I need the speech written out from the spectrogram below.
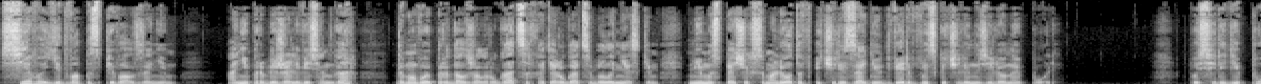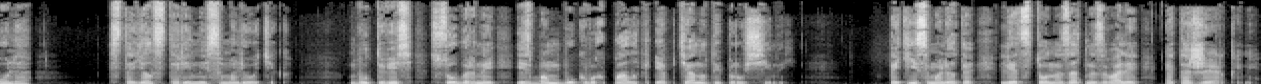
Сева едва поспевал за ним. Они пробежали весь ангар, Домовой продолжал ругаться, хотя ругаться было не с кем. Мимо спящих самолетов и через заднюю дверь выскочили на зеленое поле. Посреди поля стоял старинный самолетик, будто весь собранный из бамбуковых палок и обтянутый парусиной. Такие самолеты лет сто назад называли этажерками.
